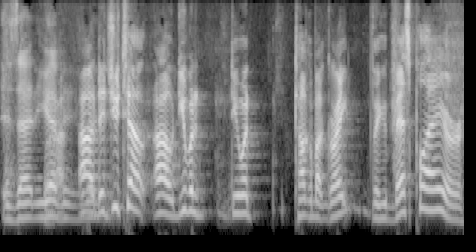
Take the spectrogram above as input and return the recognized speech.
Is that you have? Oh, did you tell? Oh, do you want? Do you want to talk about great the best play or?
